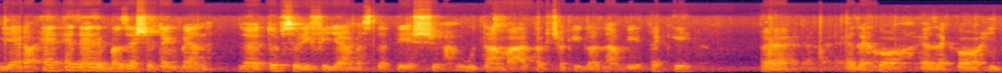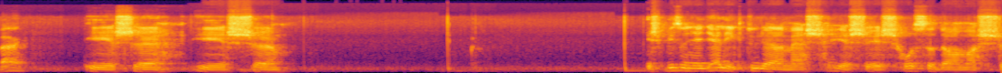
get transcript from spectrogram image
Ugye e, ezekben az esetekben e, többszöri figyelmeztetés után váltak csak igazán véteké ezek a, ezek a hibák, és, és, és bizony egy elég türelmes és, és hosszadalmas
